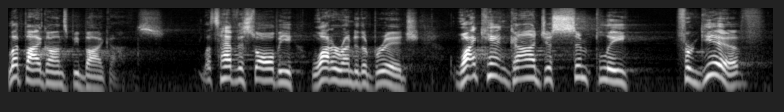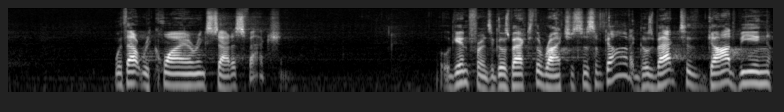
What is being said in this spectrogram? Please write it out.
let bygones be bygones. Let's have this all be water under the bridge. Why can't God just simply forgive without requiring satisfaction? Well, again, friends, it goes back to the righteousness of God. It goes back to God being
